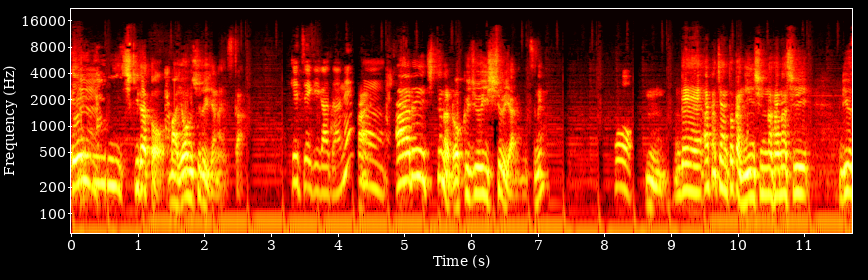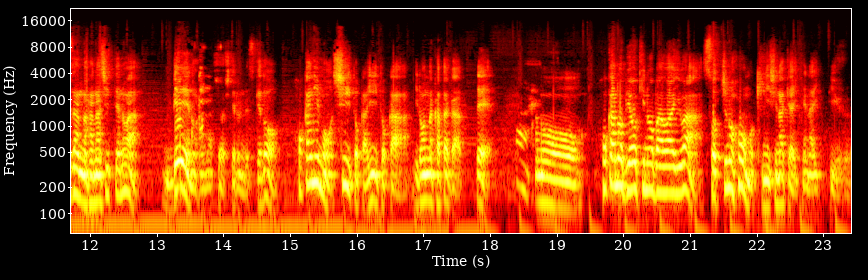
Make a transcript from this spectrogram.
AB 式だと、まあ4種類じゃないですか。血液型ね。はうん。RH っていうのは61種類あるんですね。ほうん。で、赤ちゃんとか妊娠の話、流産の話っていうのは、例の話をしてるんですけど、他にも C とか E とかいろんな型があって、あの他の病気の場合はそっちの方も気にしなきゃいけないっていう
